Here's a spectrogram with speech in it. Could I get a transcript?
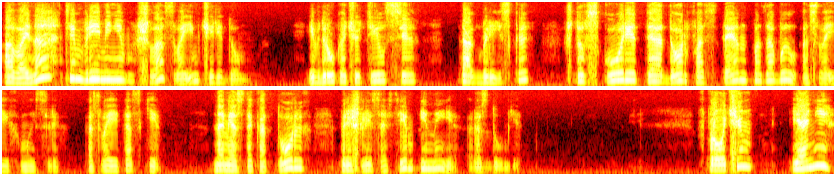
А война тем временем шла своим чередом, и вдруг очутился так близко, что вскоре Теодор Фастен позабыл о своих мыслях, о своей тоске, на место которых пришли совсем иные раздумья. Впрочем, и они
